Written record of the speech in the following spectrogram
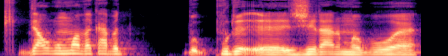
que de algum modo acaba por uh, gerar uma boa,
